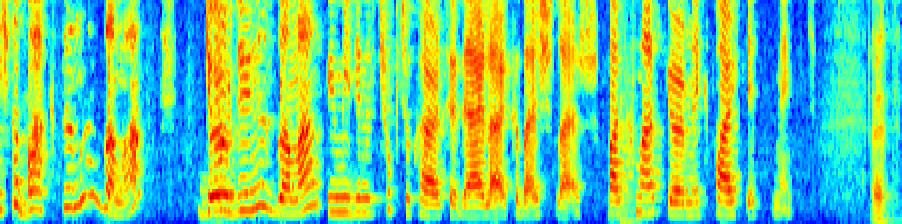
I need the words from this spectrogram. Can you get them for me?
İşte baktığınız zaman, gördüğünüz zaman ümidiniz çok çok artıyor değerli arkadaşlar. Bakmak, görmek, fark etmek. Evet.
